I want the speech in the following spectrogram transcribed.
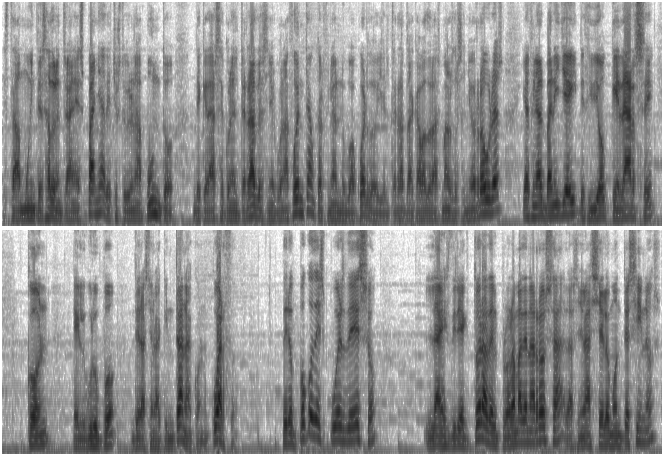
estaba muy interesado en entrar en España, de hecho estuvieron a punto de quedarse con el Terrat del señor Buenafuente, aunque al final no hubo acuerdo y el Terrat ha acabado las manos del señor Rouras, y al final Bunny decidió quedarse con el grupo de la señora Quintana, con Cuarzo. Pero poco después de eso, la exdirectora del programa de Ana Rosa, la señora Shelo Montesinos,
